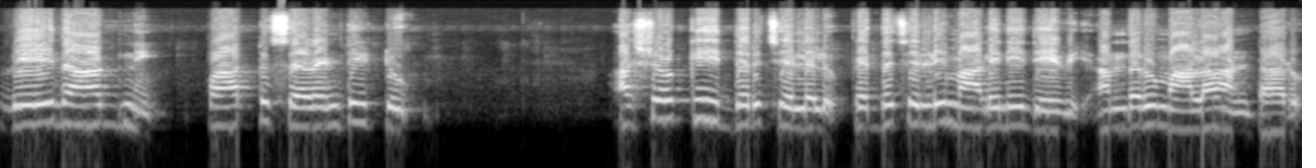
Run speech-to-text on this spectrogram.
Vedagni part seventy two. అశోక్కి ఇద్దరు చెల్లెలు పెద్ద చెల్లి మాలినీదేవి అందరూ మాల అంటారు.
